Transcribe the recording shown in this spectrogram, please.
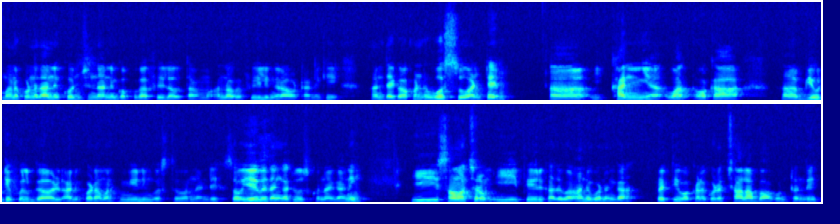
మనకున్న దాన్ని కొంచెం దాన్ని గొప్పగా ఫీల్ అవుతాము అన్న ఒక ఫీలింగ్ రావటానికి. అంతేకాకుండా వస్తువు అంటే కన్య ఒక బ్యూటిఫుల్ గర్ల్ అని కూడా మనకు మీనింగ్ వస్తూ ఉందండి. సో ఏ విధంగా చూసుకున్నా కానీ ఈ సంవత్సరం ఈ పేరుకు కథ అనుగుణంగా ప్రతి ఒక్కరు కూడా చాలా బాగుంటుంది.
